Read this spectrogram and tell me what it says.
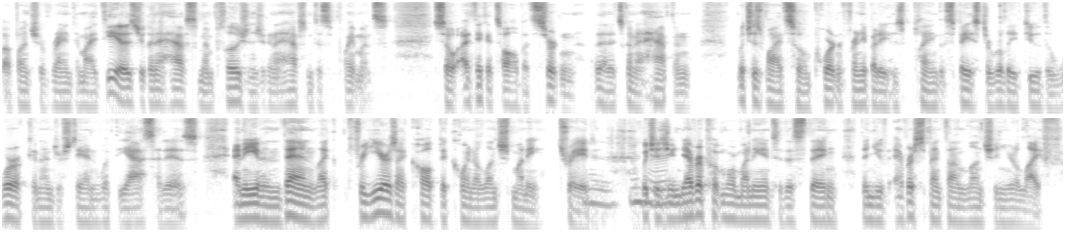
a bunch of random ideas, you're going to have some implosions, you're going to have some disappointments. So I think it's all but certain that it's going to happen which is why it's so important for anybody who's playing the space to really do the work and understand what the asset is. And even then, like for years, I called Bitcoin a lunch money trade, mm-hmm. which is mm-hmm. you never put more money into this thing than you've ever spent on lunch in your life.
